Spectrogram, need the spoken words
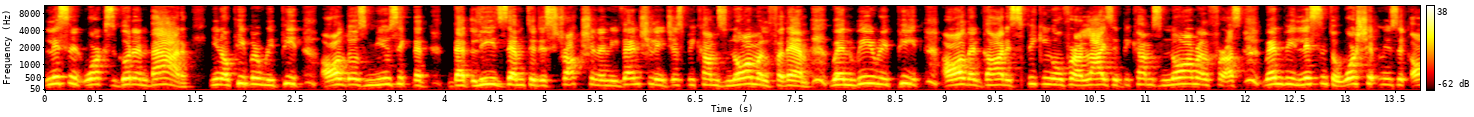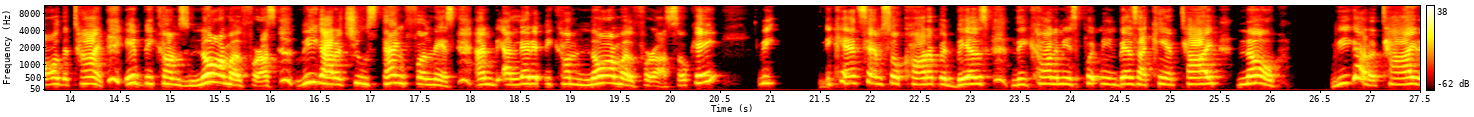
Listen, it works good and bad. You know, people repeat all those music that, that leads them to destruction and eventually just becomes normal for them. When we repeat all that God is speaking over our lives, it becomes normal for us when we listen to worship music all the time, it becomes normal for us. We got to choose thankfulness and, and let it become normal for us, okay? We, we can't say I'm so caught up with bills. The economy has put me in bills. I can't tithe. No, we got to tithe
